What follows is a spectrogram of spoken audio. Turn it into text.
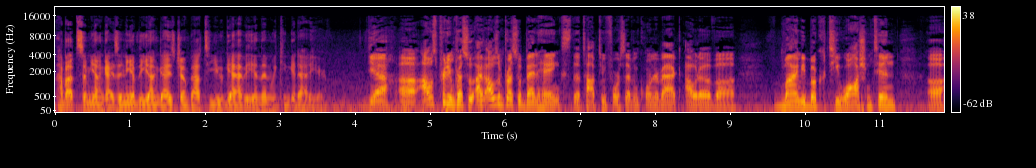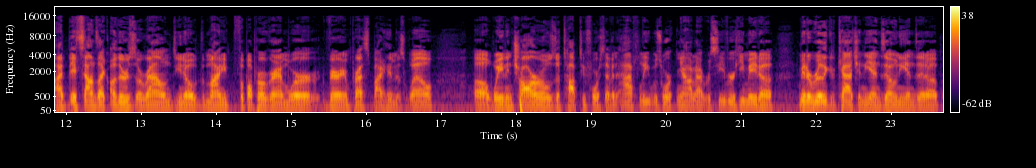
how about some young guys? Any of the young guys jump out to you, Gaby, and then we can get out of here. Yeah, uh, I was pretty impressed with. I, I, was impressed with Ben Hanks, the top two four seven cornerback out of uh, Miami Booker T. Washington. Uh, I, it sounds like others around you know the Miami football program were very impressed by him as well. Uh, Waden Charles, the top two four seven athlete, was working out at receiver. He made a made a really good catch in the end zone. He ended up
